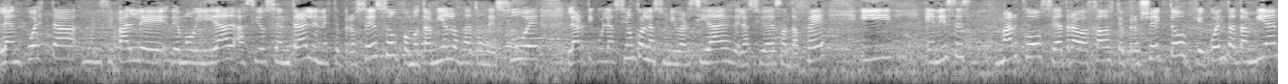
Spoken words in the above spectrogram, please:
La encuesta municipal de, movilidad ha sido central en este proceso, como también los datos de SUBE, la articulación con las universidades de la ciudad de Santa Fe y en ese marco se ha trabajado este proyecto que cuenta también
